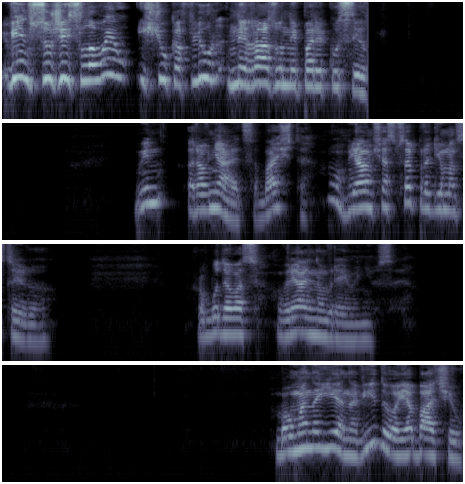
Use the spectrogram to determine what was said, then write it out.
він всю жизнь ловив і щука флюр ні разу не перекусив? Він рівняється, бачите? Ну, я вам зараз все продемонструю. Що буде у вас в реальному времени все. Бо в мене є на відео, я бачив,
